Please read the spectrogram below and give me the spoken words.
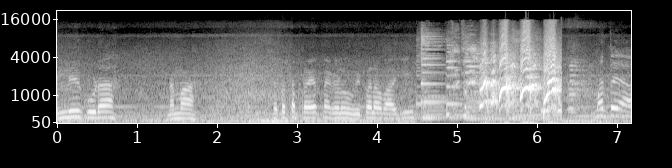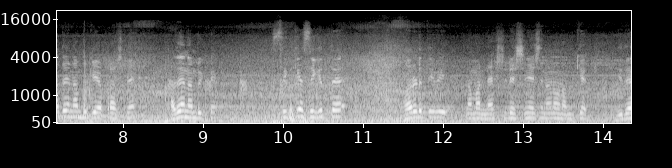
ಇಲ್ಲಿಯೂ ಕೂಡ ನಮ್ಮ ಸತತ ಪ್ರಯತ್ನಗಳು ವಿಫಲವಾಗಿ. ಮತ್ತೆ ಅದೇ ನಂಬಿಕೆಯ ಪ್ರಶ್ನೆ, ಅದೇ ನಂಬಿಕೆ. ಸಿಕ್ಕೇ ಸಿಗುತ್ತೆ. ಹೊರಡ್ತೀವಿ. ನಮ್ಮ ನೆಕ್ಸ್ಟ್ ಡೆಸ್ಟಿನೇಷನ್ ಅನ್ನೋ ನಂಬಿಕೆ ಇದೆ.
